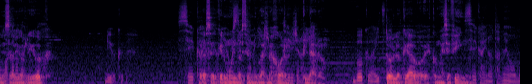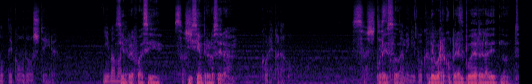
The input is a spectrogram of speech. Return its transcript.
¿Me sabio Ryuk? Para hacer que el mundo sea un lugar mejor, claro. Todo lo que hago es con ese fin. Siempre fue así y siempre lo será. Por eso, debo recuperar el poder de la Death Note.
